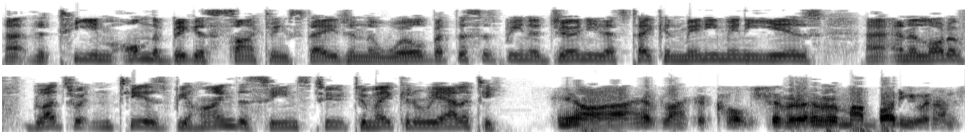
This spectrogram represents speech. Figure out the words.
uh, the team on the biggest cycling stage in the world, but this has been a journey that's taken many, many years uh, and a lot of blood, sweat, and tears behind the scenes to, to make it a reality. Yeah, I have like a cold shiver over my body when I'm,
